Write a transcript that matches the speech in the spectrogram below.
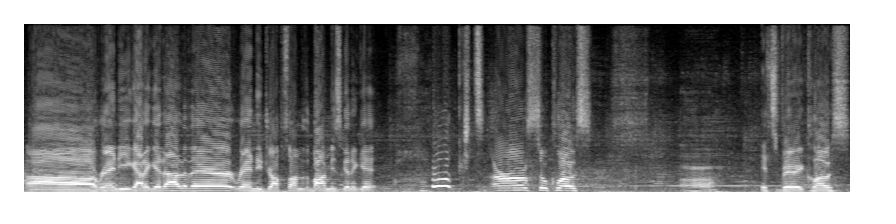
Uh, Randy, you gotta get out of there. Randy drops onto the bottom. He's gonna get hooked. Oh, so close. It's very close.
